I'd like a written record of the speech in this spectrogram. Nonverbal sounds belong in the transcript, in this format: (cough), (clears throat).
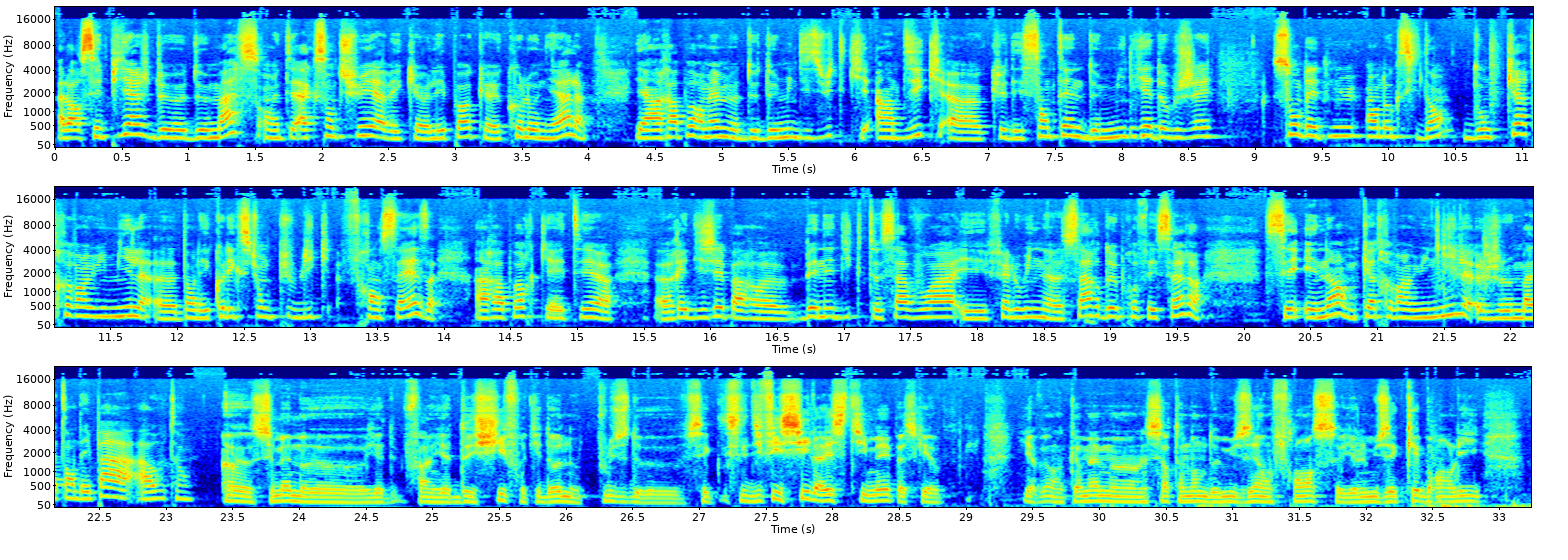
Alors ces pillages de, masse ont été accentués avec l'époque coloniale. Il y a un rapport même de 2018 qui indique que des centaines de milliers d'objets sont détenus en Occident, dont 88 000 euh, dans les collections publiques françaises. Un rapport qui a été euh, rédigé par euh, Bénédicte Savoie et Felwin Sarr, deux professeurs. C'est énorme, 88 000, je ne m'attendais pas à autant. Euh, c'est même, euh, il y, a des chiffres qui donnent plus de. C'est difficile à estimer parce qu'il y, y, a quand même un certain nombre de musées en France. Il y a le musée Quai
